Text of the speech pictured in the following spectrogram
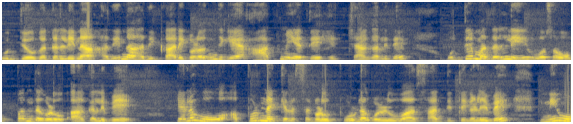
ಉದ್ಯೋಗದಲ್ಲಿನ ಅಧೀನ ಅಧಿಕಾರಿಗಳೊಂದಿಗೆ ಆತ್ಮೀಯತೆ ಹೆಚ್ಚಾಗಲಿದೆ. ಉದ್ಯಮದಲ್ಲಿ ಹೊಸ ಒಪ್ಪಂದಗಳು ಆಗಲಿವೆ. ಕೆಲವು ಅಪೂರ್ಣ ಕೆಲಸಗಳು ಪೂರ್ಣಗೊಳ್ಳುವ ಸಾಧ್ಯತೆಗಳಿವೆ. ನೀವು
